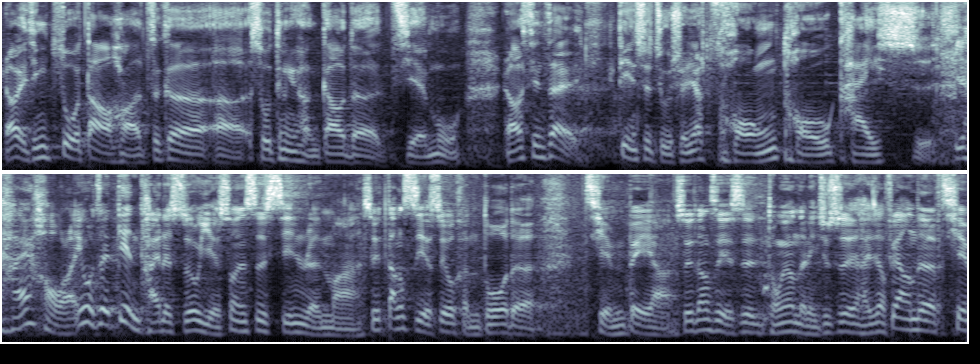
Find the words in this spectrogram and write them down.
然后已经做到哈这个呃收听率很高的节目，然后现在电视主持人要从头开始，也还好啦，因为我在电台的时候也算是新人嘛，所以当时也是有很多的前辈啊，所以当时也是同样的，你就是还是要非常的谦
